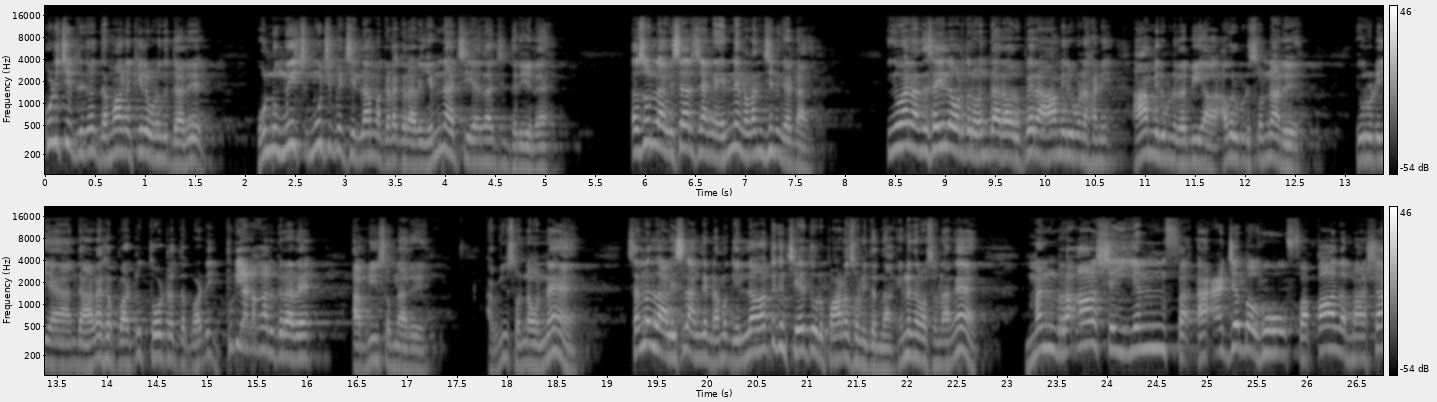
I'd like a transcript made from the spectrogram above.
குளிச்சிட்டு இருக்க தமான கீழே விழுந்துட்டாரு. ஒன்றும் மூச்சு மூச்சு பேச்சு இல்லாமல் கிடக்கிறாரு. என்னாச்சு ஏதாச்சும் தெரியல. ரசூல்லா விசாரிச்சாங்க என்ன நடந்துச்சுன்னு கேட்டாங்க. இங்கே மாதிரி அந்த சைடில் ஒருத்தர் வந்தார். அவர் பேர் ஆமிர்புன் ஹனி ஆமிர்புன் ரபியா. அவர் இப்படி சொன்னார். இவருடைய அந்த அழகை பாட்டு தோற்றத்தை பாட்டு இப்படி அழகாக இருக்கிறாரு அப்படின்னு சொன்னார். அப்படின்னு சொன்ன உடனே சல்லல்லா அலிஸ்ல அங்கே நமக்கு எல்லாத்துக்கும் சேர்த்து ஒரு பாடம் சொல்லி தந்தாங்க. என்ன தெரியுமா சொன்னாங்க? மன் ரா ஷையன் ஃபஅஜபஹு ஃபகால மாஷா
